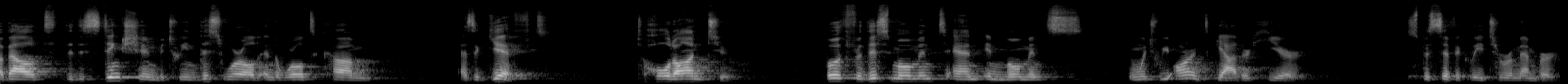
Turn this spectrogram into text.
about the distinction between this world and the world to come as a gift to hold on to, both for this moment and in moments in which we aren't gathered here specifically to remember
